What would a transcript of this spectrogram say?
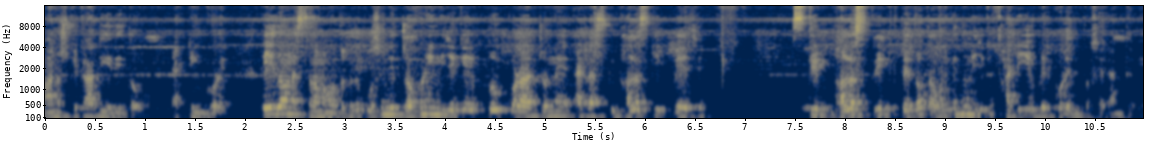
মানুষকে কাঁদিয়ে দিত অ্যাক্টিং করে। তো এই ধরনের সিনেমা হতো। কিন্তু প্রসেনজিৎ যখনই নিজেকে প্রুভ করার জন্য একটা ভালো স্ক্রিপ্ট পেয়েছে স্ক্রিপ্ট ভালো স্ক্রিপ্ট পেতো, তখন কিন্তু নিজেকে ফাটিয়ে বের করে দিত সেখান থেকে।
